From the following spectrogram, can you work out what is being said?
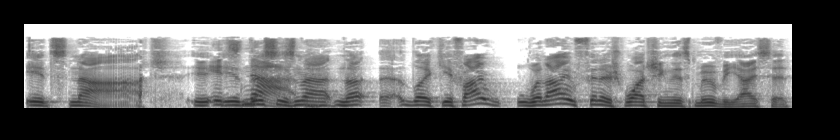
it's not. It, It's it- This is not. not not like if I when I finished watching this movie, I said,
